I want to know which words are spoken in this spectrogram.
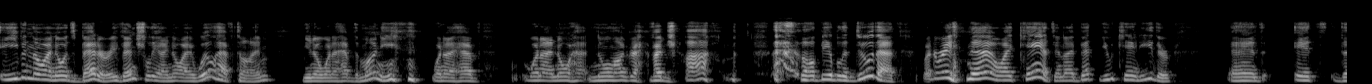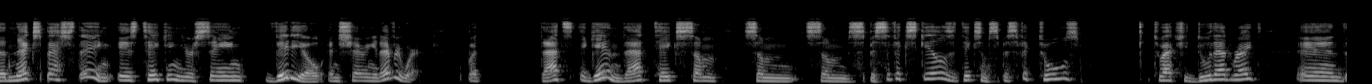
even though I know it's better eventually I know I will have time you know when I have the money when I have when I no no longer have a job I'll be able to do that. But right now I can't and I bet you can't either. And it's the next best thing is taking your same video and sharing it everywhere. But that's again that takes some some some specific skills it takes some specific tools to actually do that right. And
